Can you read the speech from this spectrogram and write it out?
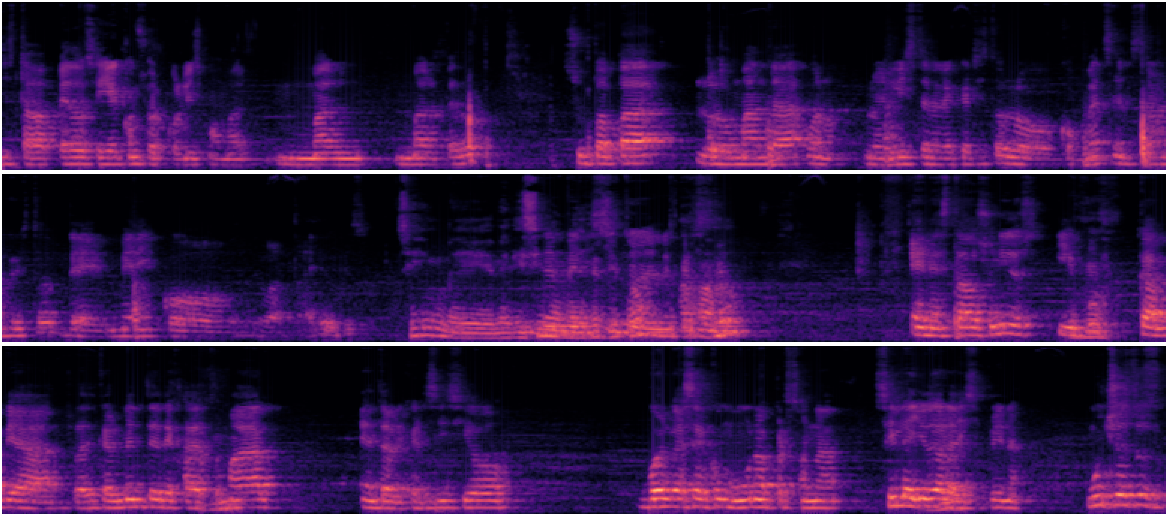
estaba pedo, seguía con su alcoholismo mal, mal, mal pedo. Su papá lo manda, bueno, lo enlista en el ejército, lo convence en el ejército de médico de batalla, ¿qué es? Sí, eh, medicina de en el medicina ejército. en el Ajá. ejército, en Estados Unidos y uf, cambia radicalmente, deja de tomar, entra al ejercicio, vuelve a ser como una persona, sí le ayuda a la disciplina. Muchos de estos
